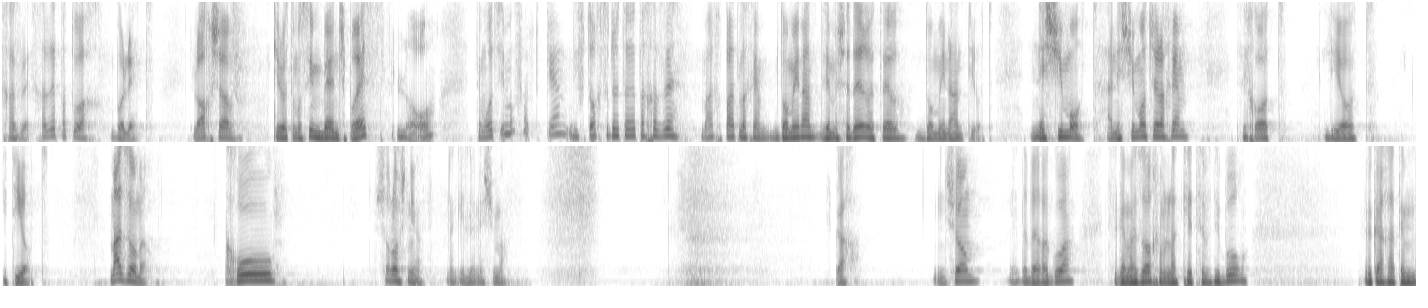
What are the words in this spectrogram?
חזה, חזה פתוח, בולט. לא עכשיו, כאילו אתם עושים בנץ' פרס, לא, אתם רוצים אופן, כן, לפתוח קצת יותר את החזה, מה אכפת לכם? דומיננט, זה משדר יותר דומיננטיות. נשימות, הנשימות שלכם צריכות להיות איטיות. מה זה אומר? קחו שלוש שניות, נגיד לנשימה. ככה. ננשום, נדבר רגוע, זה גם יעזור לכם לקצב דיבור, וככה אתם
